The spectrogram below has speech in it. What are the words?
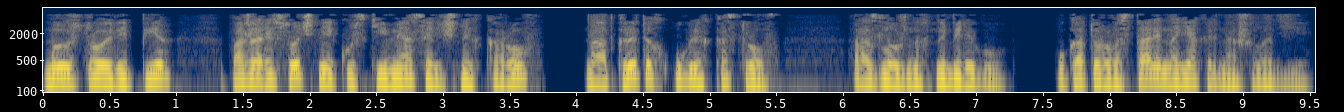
мы устроили пир, пожарив сочные куски мяса речных коров на открытых углях костров, разложенных на берегу, у которого стали на якорь наши ладьи.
